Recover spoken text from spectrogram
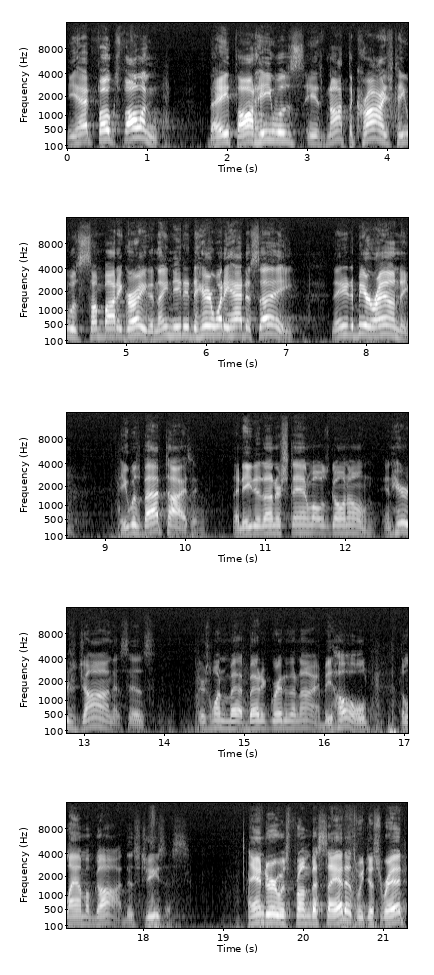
He had folks following. They thought he was, if not the Christ, he was somebody great, and they needed to hear what he had to say. They needed to be around him. He was baptizing. They needed to understand what was going on. And here's John that says, There's one better, greater than I. Behold, the Lamb of God, this Jesus. Andrew was from Bethsaida, as we just read,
